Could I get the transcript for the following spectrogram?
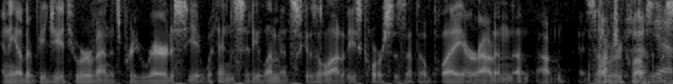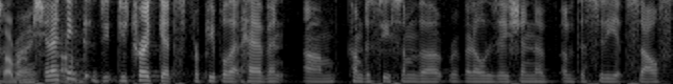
any other PGA Tour event, it's pretty rare to see it within city limits because a lot of these courses that they'll play are out in the out in country clubs yeah. in the Yeah. suburbs. And I think D- Detroit gets, for people that haven't um, come to see some of the revitalization of, of the city itself,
